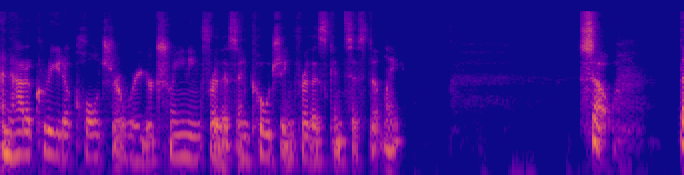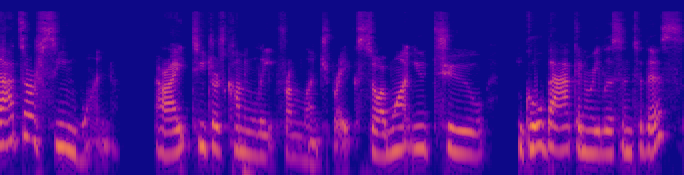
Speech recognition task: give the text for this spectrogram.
and how to create a culture where you're training for this and coaching for this consistently. So, that's our scene one. All right. Teachers coming late from lunch breaks. So I want you to go back and re listen to this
